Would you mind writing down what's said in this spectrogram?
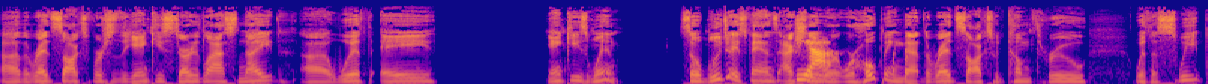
uh, the Red Sox versus the Yankees started last night uh, with a Yankees win. So Blue Jays fans actually yeah. were, were hoping that the Red Sox would come through with a sweep,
